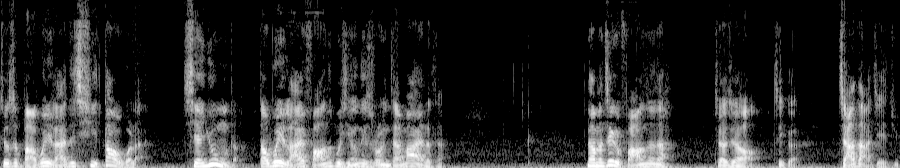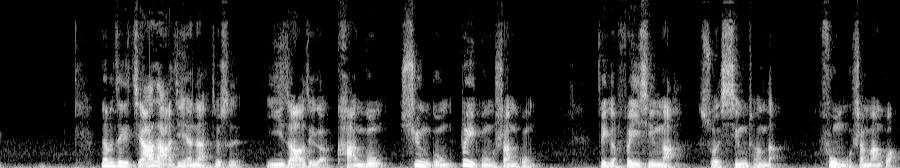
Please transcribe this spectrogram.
就是把未来的气倒过来，先用着，到未来房子不行的时候，你再卖了它。那么这个房子呢？叫叫这个假打劫局，那么这个假打劫呢，就是依照这个坎宫、巽宫、兑宫三宫这个飞星啊所形成的父母三八卦。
